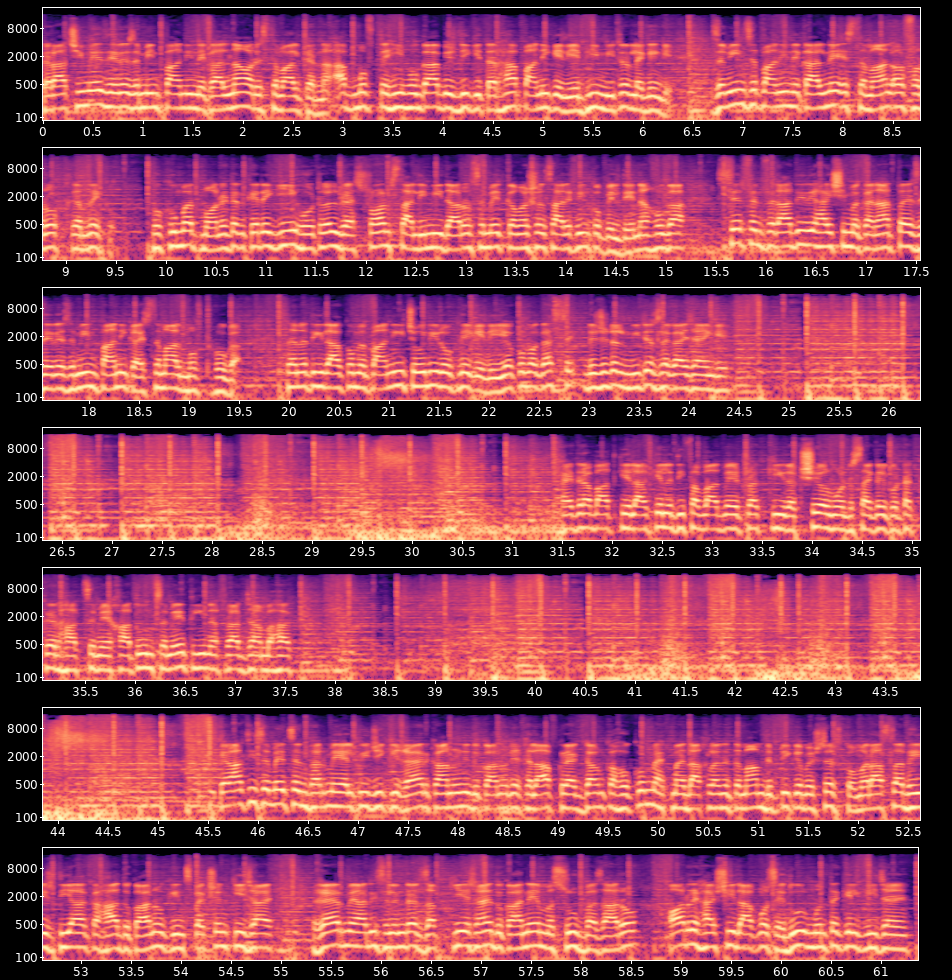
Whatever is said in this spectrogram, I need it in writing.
कराची में जेर ज़मीन पानी निकालना और इस्तेमाल करना। अब मुफ़्त नहीं होगा, बिजली की तरह पानी के लिए भी मीटर लगेंगे। ज़मीन से पानी निकालने, इस्तेमाल और फ़रोख्त करने को। हुकूमत मॉनिटर करेगी, होटल, रेस्टोरेंट्स, तालीमी इदारों समेत कमर्शल सार्फिन को बिल देना होगा। सिर्फ़ इनफरादी रिहायशी मकान पर जेर ज़मीन पानी का इस्तेमाल मुफ़्त होगा। सनती इलाकों में पानी चोरी रोकने के लिए यकम अगस्त से डिजिटल मीटर्स लगाए जाएँगे। हैदराबाद के इलाके लतीफ़ाबाद में ट्रक की रक्शे और मोटरसाइकिल को टक्कर, हादसे में खातून समेत तीन अफराद जाम बहक। कराची समेत सिंध भर में एलपीजी की गैर कानूनी दुकानों के खिलाफ क्रैकडाउन का हुक्म। महकमा दाखिला ने तमाम डिप्टी कमिश्नर्स को मरासला भेज दिया, कहा दुकानों की इंस्पेक्शन की जाए। गैर मैारी सिलेंडर जब्त किए जाएँ, दुकानें मसरूफ बाजारों और रिहायशी इलाकों से दूर मुंतकिल की जाएँ।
